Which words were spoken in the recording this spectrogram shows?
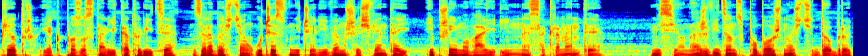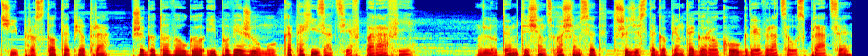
Piotr, jak pozostali katolicy, z radością uczestniczyli we mszy świętej i przyjmowali inne sakramenty. Misjonarz, widząc pobożność, dobroć i prostotę Piotra, przygotował go i powierzył mu katechizację w parafii. W lutym 1835 roku, gdy wracał z pracy,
